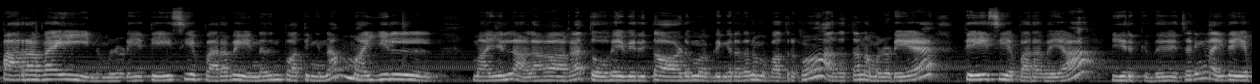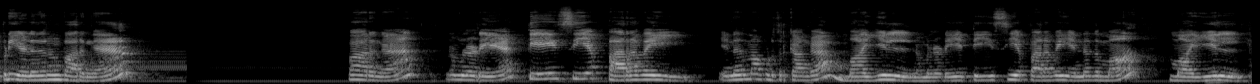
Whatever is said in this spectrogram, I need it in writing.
பறவை. நம்மளுடைய தேசிய பறவை என்னதுன்னு பார்த்தீங்கன்னா மயில். மயில் அழகாக தொகை விரித்து ஆடும் அப்படிங்கிறத நம்ம பார்த்துருக்கோம். அதைத்தான் நம்மளுடைய தேசிய பறவையாக இருக்குது. சரிங்களா? இதை எப்படி எழுதணும்னு பாருங்க. பாருங்க. நம்மளுடைய தேசிய பறவை என்னதுமா கொடுத்துருக்காங்க? மயில். நம்மளுடைய தேசிய பறவை என்னதுமா? மயில்.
